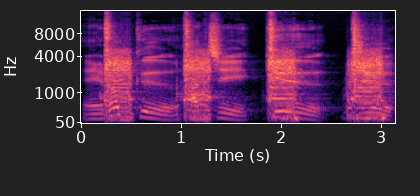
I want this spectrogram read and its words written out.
えー、6、8、9、10、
